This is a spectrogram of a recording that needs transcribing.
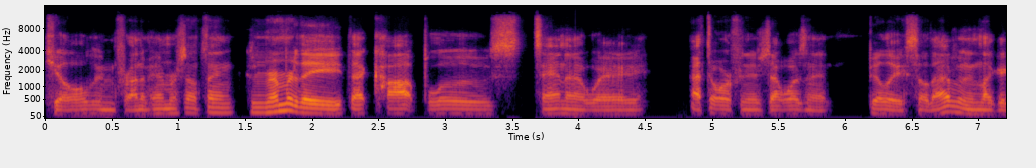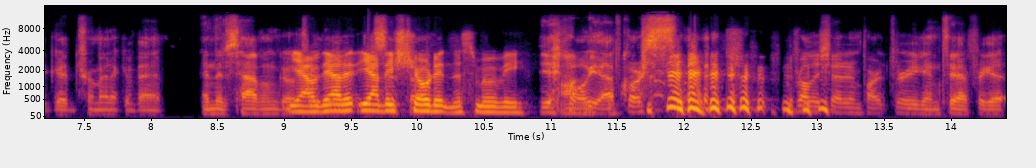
killed in front of him or something. 'Cause remember they that cop blows Santa away at the orphanage. That wasn't Billy, so that would have been like a good traumatic event. And then just have him go. yeah yeah, the- they- yeah the they showed it in this movie Yeah, oh yeah, of course. They probably showed it in part three again too. I forget.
